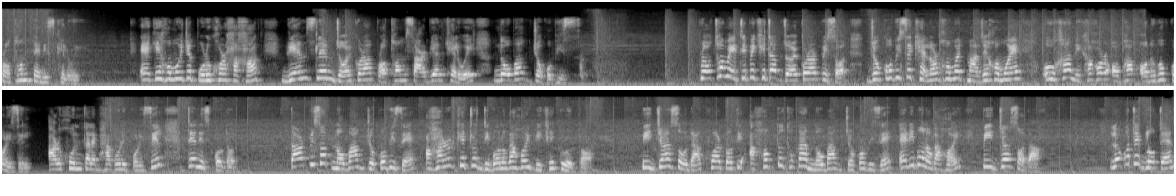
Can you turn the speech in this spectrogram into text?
প্ৰথম টেনিছ খেলুৱৈ। একে সময়তে পুৰুষৰ শাখাত গ্ৰেণ্ড শ্লেম জয় কৰা প্ৰথম ছাৰ্বিয়ান খেলুৱৈ নৌবাক জকভিচ প্ৰথম এ টি পি খিতাপ জয় কৰাৰ পিছত জকভিছে খেলৰ সময়ত মাজে সময়ে উশাহ নিশাহৰ অভাৱ অনুভৱ কৰিছিল আৰু সোনকালে ভাগৰি পৰিছিল টেনিছ কৰ্টত। তাৰ পিছত নবাক জকভিছে আহাৰৰ ক্ষেত্ৰত দিব লগা হয় বিশেষ গুৰুত্ব। পিজ্জা ছ'ডা খোৱাৰ প্ৰতি আসক্ত থকা নবাক জকভিছে এৰিব লগা হয় পিজ্জা ছ'ডা লগতে গ্লুটেন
